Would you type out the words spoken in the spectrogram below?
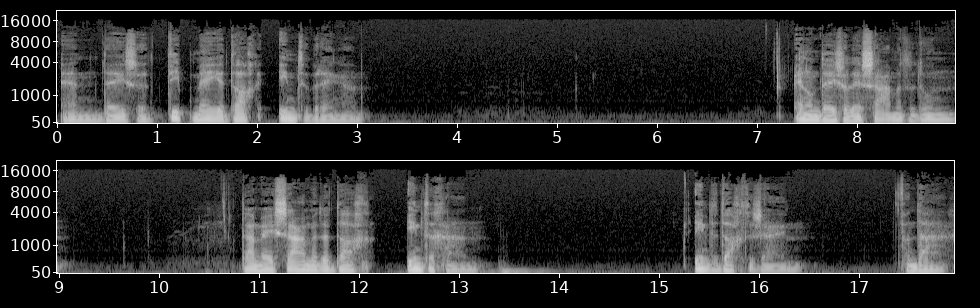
en deze diep mee je dag in te brengen. En om deze les samen te doen, daarmee samen de dag in te gaan, in de dag te zijn, vandaag.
